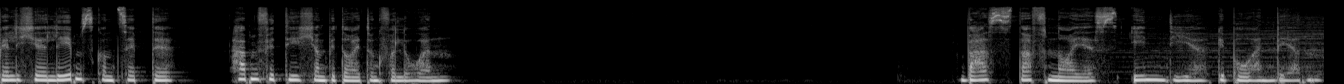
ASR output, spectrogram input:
Welche Lebenskonzepte haben für dich an Bedeutung verloren? Was darf Neues in dir geboren werden?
